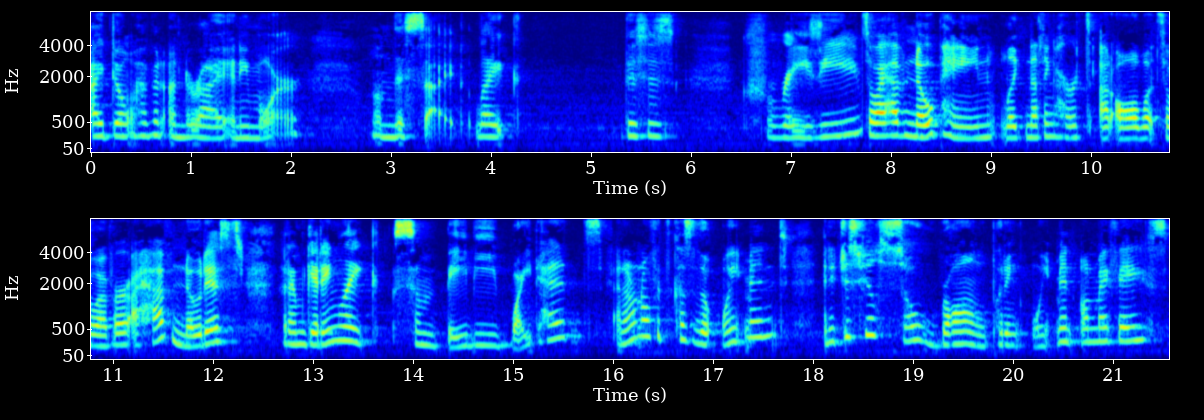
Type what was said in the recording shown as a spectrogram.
I don't have an under eye anymore on this side. Like, this is crazy. So I have no pain, like nothing hurts at all whatsoever. I have noticed that I'm getting like some baby whiteheads. And I don't know if it's because of the ointment. And it just feels so wrong putting ointment on my face.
